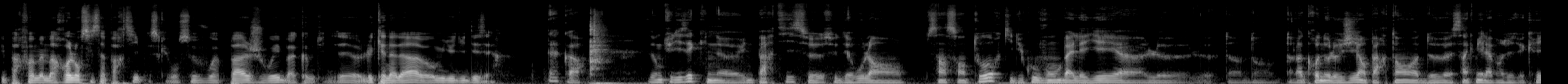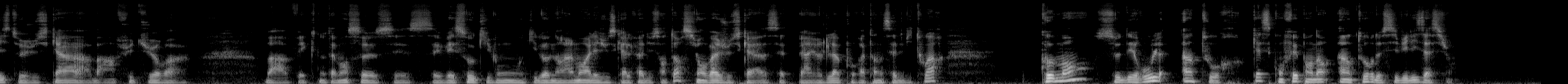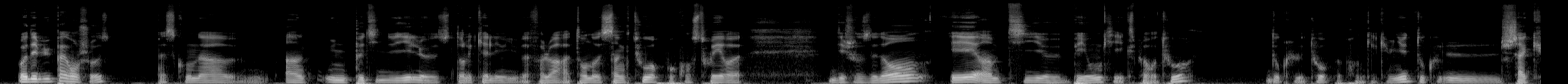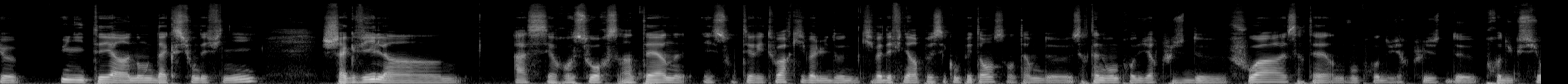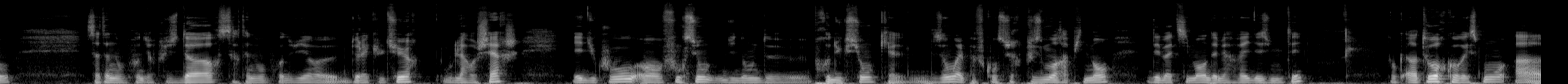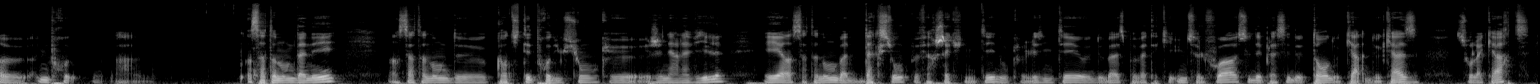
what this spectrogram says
et parfois même à relancer sa partie, parce qu'on se voit pas jouer, bah, comme tu disais, le Canada au milieu du désert. D'accord. Donc tu disais qu'une une partie se, déroule en 500 tours qui du coup vont balayer euh, le, dans, la chronologie en partant de 5000 avant Jésus-Christ jusqu'à bah, un futur euh, bah, avec notamment ce, ces, ces, vaisseaux qui vont qui doivent normalement aller jusqu'à Alpha du Centaure. Si on va jusqu'à cette période-là pour atteindre cette victoire, comment se déroule un tour? Qu'est-ce qu'on fait pendant un tour de civilisation? Au début, pas grand-chose parce qu'on a euh, un, une petite ville euh, dans laquelle il va falloir attendre 5 tours pour construire euh, des choses dedans, et un petit péon qui explore autour. Donc le tour peut prendre quelques minutes. Donc chaque unité a un nombre d'actions définies. Chaque ville a, ses ressources internes et son territoire qui va lui donner, qui va définir un peu ses compétences en termes de certaines vont produire plus de foi, certaines vont produire plus de production, certaines vont produire plus d'or, certaines vont produire euh, de la culture ou de la recherche, et du coup, en fonction du nombre de productions qu'elles ont, elles peuvent construire plus ou moins rapidement des bâtiments, des merveilles, des unités. Donc un tour correspond à, euh, un certain nombre d'années, un certain nombre de quantités de production que génère la ville, et un certain nombre bah, d'actions que peut faire chaque unité. Donc euh, les unités de base peuvent attaquer une seule fois, se déplacer de temps de cases sur la carte,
